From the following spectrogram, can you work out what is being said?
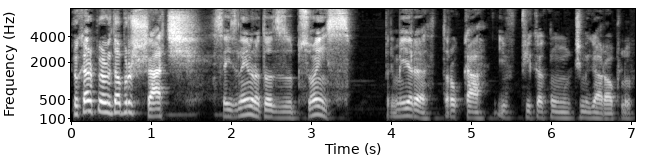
Eu quero perguntar para o chat. Vocês lembram todas as opções? Primeira, trocar e fica com o time Garópolo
